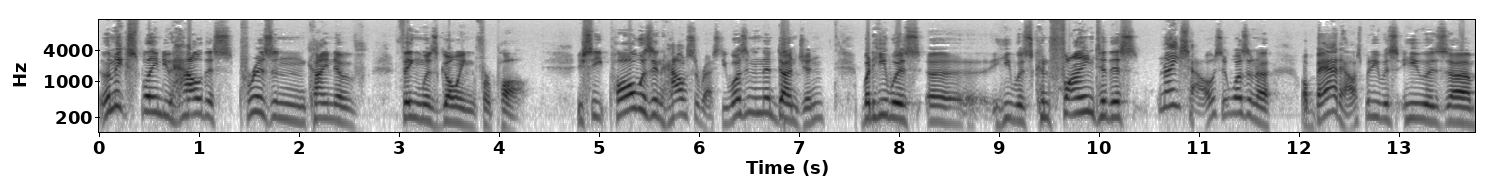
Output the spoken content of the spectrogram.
let me explain to you how this prison kind of thing was going for Paul. You see, Paul was in house arrest. He wasn't in a dungeon, but he was uh, he was confined to this nice house. It wasn't a, a bad house, but he was he was uh,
